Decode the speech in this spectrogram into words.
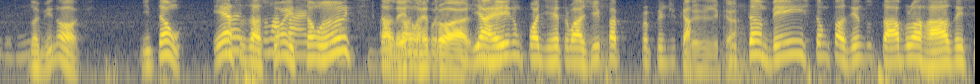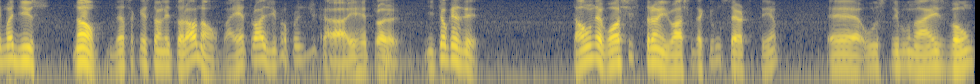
2009. 2009. Então, Essas Antes ações são já. antes da A lei da- não retroage. E a lei não pode retroagir para prejudicar. Prejudicar. E também estão fazendo tábula rasa em cima disso. Não, nessa questão eleitoral não, vai retroagir para prejudicar. Aí retro... Então, quer dizer, tá um negócio estranho. Eu acho que daqui a um certo tempo é, os tribunais vão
